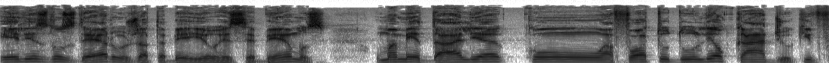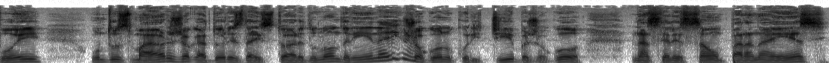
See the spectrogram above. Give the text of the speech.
eles nos deram, o JB e eu recebemos, uma medalha com a foto do Leocádio, que foi um dos maiores jogadores da história do Londrina e jogou no Curitiba, jogou na seleção paranaense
